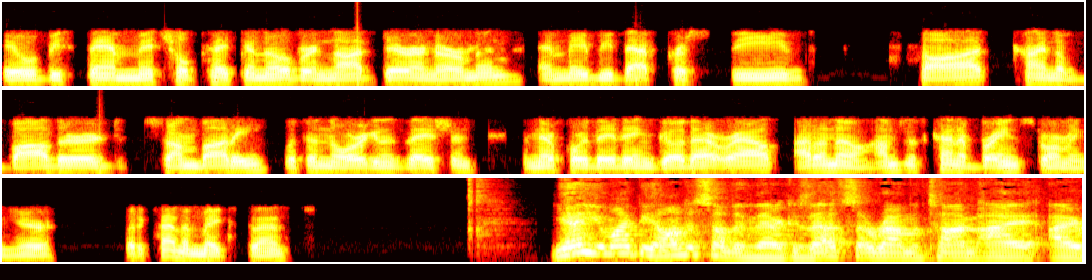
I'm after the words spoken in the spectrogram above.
it would be Sam Mitchell taking over, not Darren Erman, and maybe that perceived thought kind of bothered somebody within the organization, and therefore they didn't go that route. I don't know. I'm just kind of brainstorming here, but it kind of makes sense. Yeah, you might be onto something there because that's around the time I, I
